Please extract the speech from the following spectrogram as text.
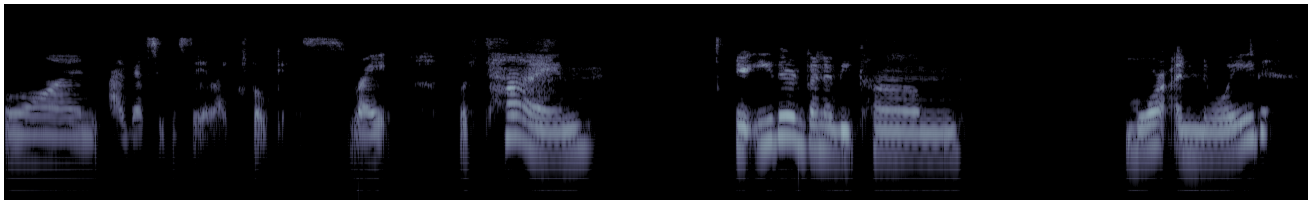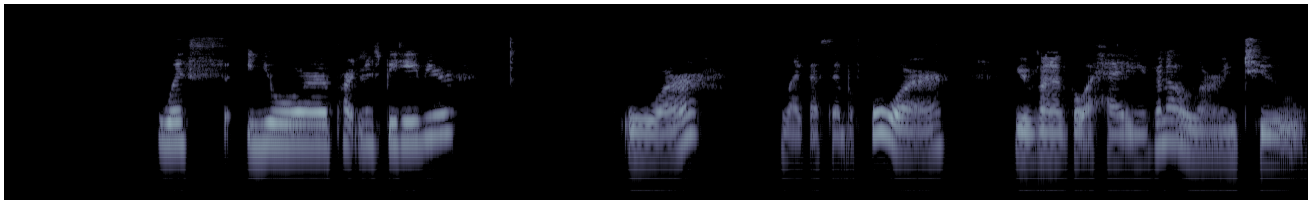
on, I guess you could say, like focus, right? With time, you're either going to become more annoyed with your partner's behavior, Or, like I said before, you're going to go ahead and you're going to learn to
